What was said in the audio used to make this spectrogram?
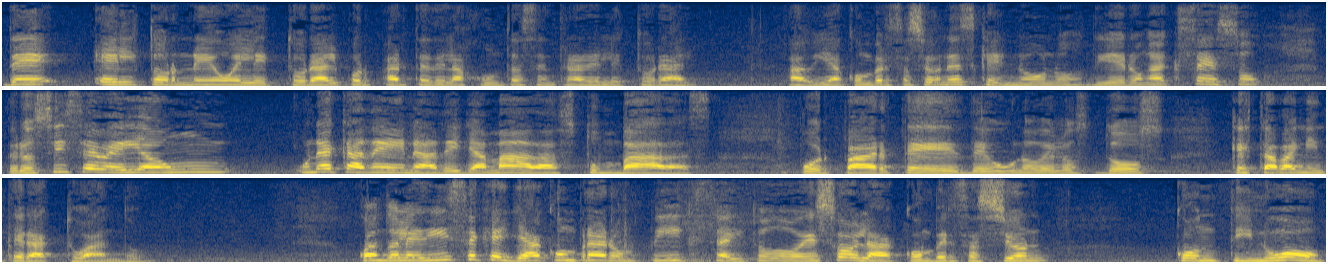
del torneo electoral por parte de la Junta Central Electoral. Había conversaciones que no nos dieron acceso, pero sí se veía una cadena de llamadas tumbadas por parte de uno de los dos que estaban interactuando. Cuando le dice que ya compraron pizza y todo eso, la conversación continuó.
